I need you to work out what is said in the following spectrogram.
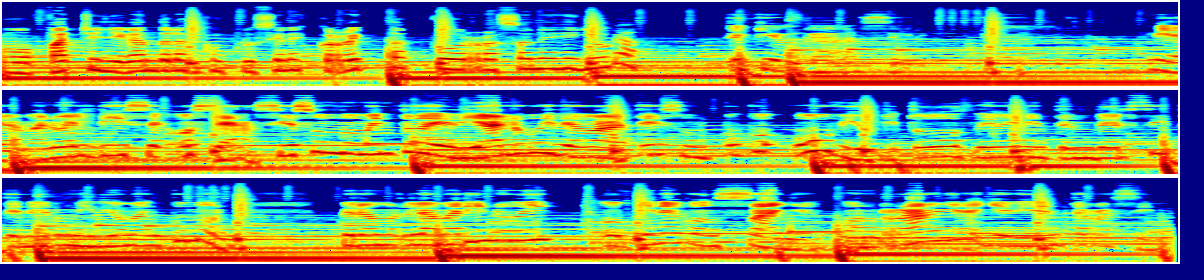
Como Facho llegando a las conclusiones correctas por razones equivocadas. Equivocada, sí. Mira, Manuel dice, o sea, si es un momento de diálogo y debate, es un poco obvio que todos deben entenderse y tener un idioma en común. Pero la Marinovic opina con saña, con rabia y evidente racismo.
